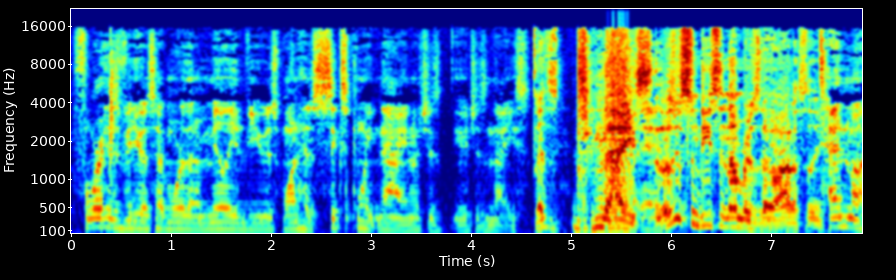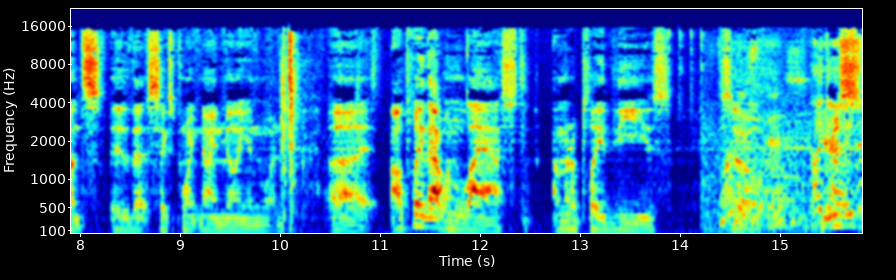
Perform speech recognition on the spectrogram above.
Four of his videos have more than a million views. One has 6.9, which is which is nice. That's nice. And- Those are some decent numbers, though. Honestly, 10 months is that 6.9 million one. Uh, I'll play that one last. I'm gonna play these. so here's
